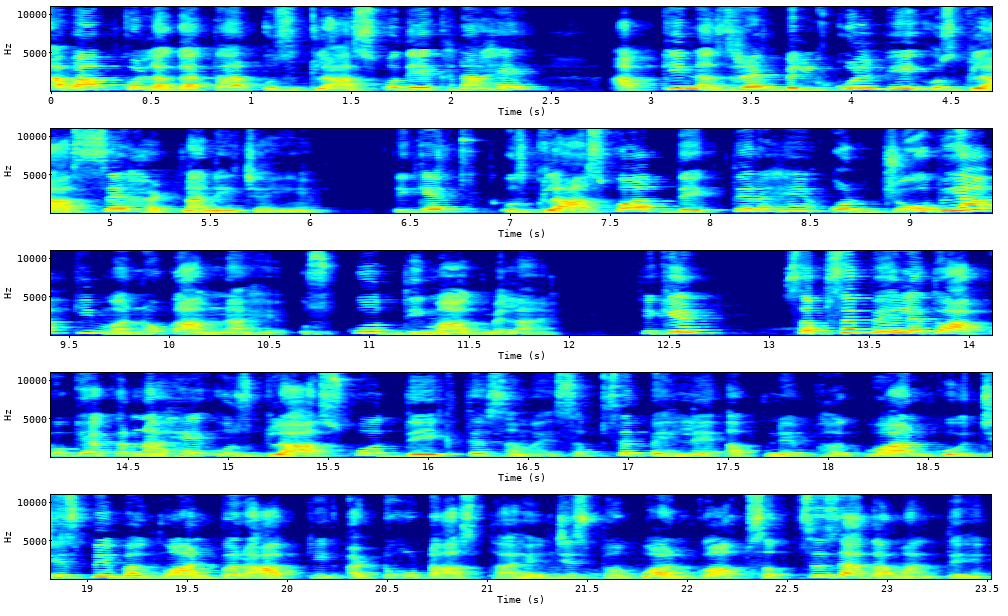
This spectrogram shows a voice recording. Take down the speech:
अब आपको लगातार उस ग्लास को देखना है। आपकी नज़रें बिल्कुल भी उस ग्लास से हटना नहीं चाहिए, ठीक है? उस ग्लास को आप देखते रहें और जो भी आपकी मनोकामना है, उसको दिमाग में लाएँ, ठीक है? सबसे पहले तो आपको क्या करना है, उस ग्लास को देखते समय सबसे पहले अपने भगवान को, जिस भी भगवान पर आपकी अटूट आस्था है, जिस भगवान को आप सबसे ज़्यादा मानते हैं,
